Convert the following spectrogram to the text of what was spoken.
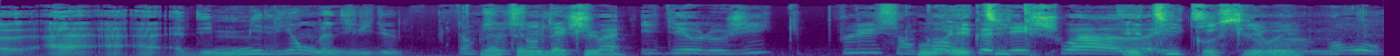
euh, à, à- à des millions d'individus. Donc ce sont des Lacube. choix idéologiques plus encore que éthiques. des choix euh, Éthiques éthiques aussi, ou, oui. euh, moraux.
